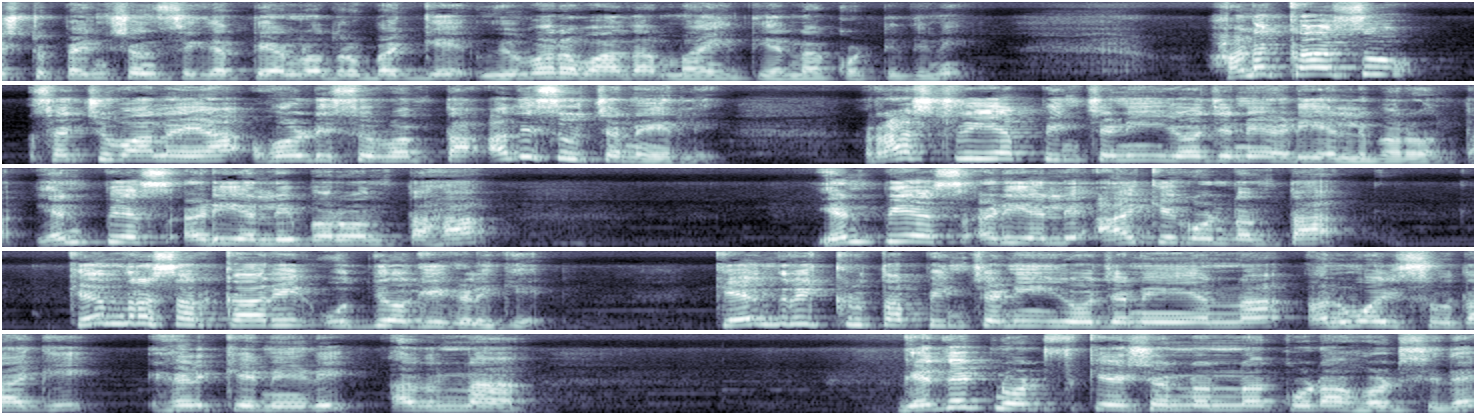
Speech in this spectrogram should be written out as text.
ಎಷ್ಟು ಪೆನ್ಷನ್ ಸಿಗತ್ತೆ ಅನ್ನೋದ್ರ ಬಗ್ಗೆ ವಿವರವಾದ ಮಾಹಿತಿಯನ್ನು ಕೊಟ್ಟಿದ್ದೀನಿ. ಹಣಕಾಸು ಸಚಿವಾಲಯ ಹೊರಡಿಸಿರುವಂಥ ಅಧಿಸೂಚನೆಯಲ್ಲಿ ರಾಷ್ಟ್ರೀಯ ಪಿಂಚಣಿ ಯೋಜನೆ ಅಡಿಯಲ್ಲಿ ಬರುವಂಥ ಎನ್ ಪಿ ಎಸ್ ಅಡಿಯಲ್ಲಿ ಬರುವಂತಹ ಎನ್ ಪಿ ಎಸ್ ಅಡಿಯಲ್ಲಿ ಆಯ್ಕೆಗೊಂಡಂಥ ಕೇಂದ್ರ ಸರ್ಕಾರಿ ಉದ್ಯೋಗಿಗಳಿಗೆ ಕೇಂದ್ರೀಕೃತ ಪಿಂಚಣಿ ಯೋಜನೆಯನ್ನು ಅನ್ವಯಿಸುವುದಾಗಿ ಹೇಳಿಕೆ ನೀಡಿ, ಅದನ್ನು ಗೆಜೆಟ್ ನೋಟಿಫಿಕೇಷನನ್ನು ಕೂಡ ಹೊರಡಿಸಿದೆ.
